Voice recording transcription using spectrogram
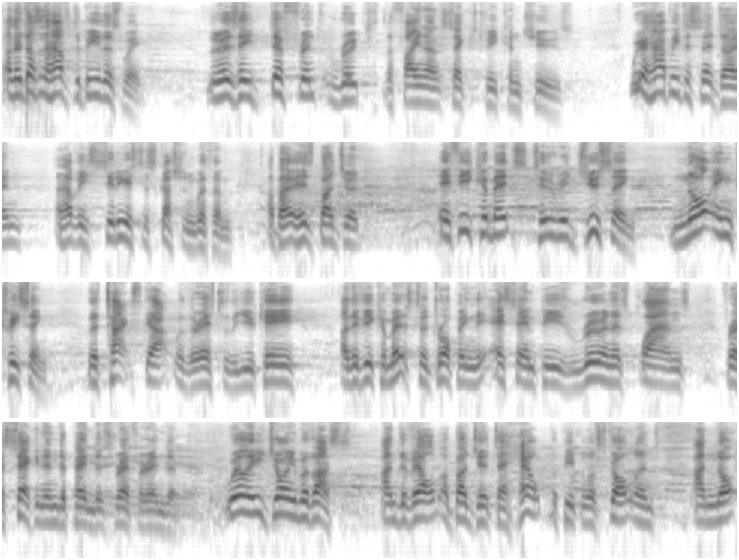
And it doesn't have to be this way. There is a different route the Finance Secretary can choose. We are happy to sit down and have a serious discussion with him about his budget if he commits to reducing, not increasing, the tax gap with the rest of the UK, and if he commits to dropping the SNP's ruinous plans for a second independence referendum. Will he join with us and develop a budget to help the people of Scotland and not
